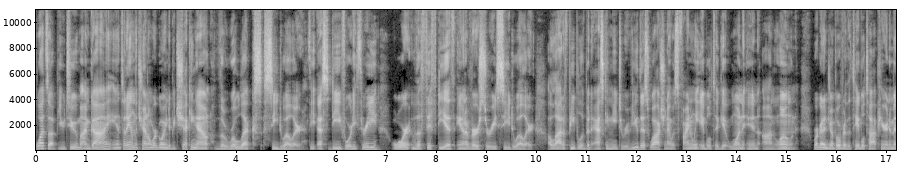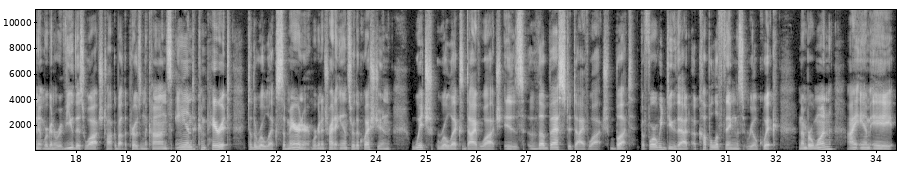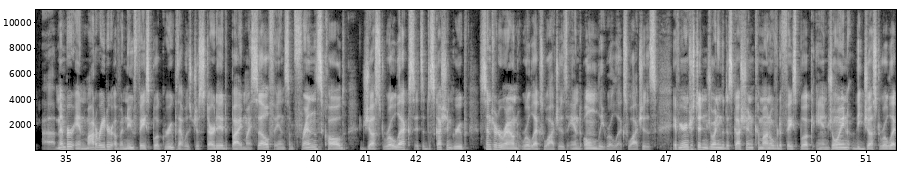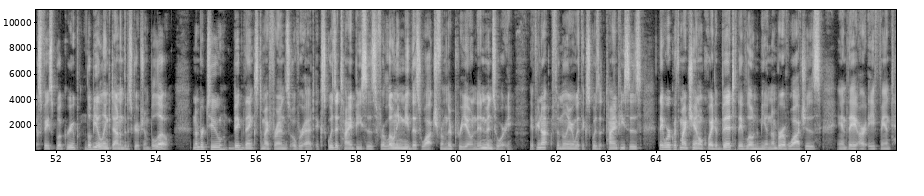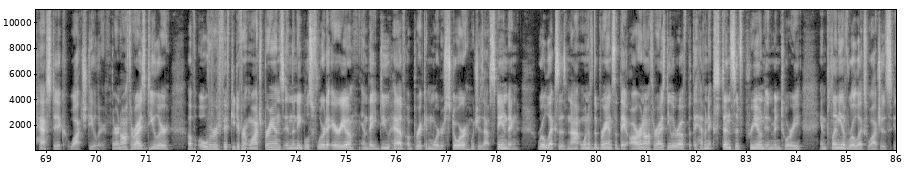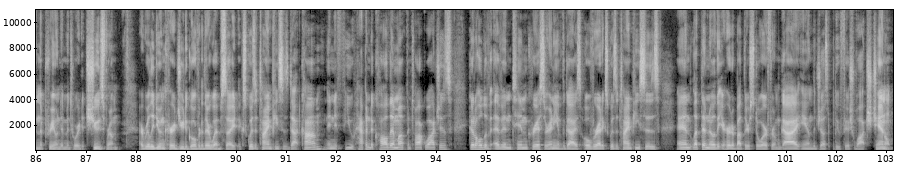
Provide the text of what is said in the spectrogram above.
What's up YouTube, I'm Guy, and today on the channel we're going to be checking out the Rolex Sea Dweller, the SD43, or the 50th anniversary Sea Dweller. A lot of people have been asking me to review this watch, and I was finally able to get one in on loan. We're going to jump over the tabletop here in a minute, we're going to review this watch, talk about the pros and the cons, and compare it to the Rolex Submariner. We're going to try to answer the question, which Rolex dive watch is the best dive watch? But before we do that, a couple of things real quick. Number one, I am a uh, member and moderator of a new Facebook group that was just started by myself and some friends called Just Rolex. It's a discussion group centered around Rolex watches and only Rolex watches. If you're interested in joining the discussion, come on over to Facebook and join the Just Rolex Facebook group. There'll be a link down in the description below. Number two, big thanks to my friends over at Exquisite Timepieces for loaning me this watch from their pre-owned inventory. If you're not familiar with Exquisite Timepieces, they work with my channel quite a bit. They've loaned me a number of watches, and they are a fantastic watch dealer. They're an authorized dealer of over 50 different watch brands in the Naples, Florida area, and they do have a brick and mortar store, which is outstanding. Rolex is not one of the brands that they are an authorized dealer of, but they have an extensive pre-owned inventory and plenty of Rolex watches in the pre-owned inventory to choose from. I really do encourage you to go over to their website, exquisitetimepieces.com, and if you happen to call them up and talk watches, get a hold of Evan, Tim, Chris, or any of the guys over at Exquisite Timepieces, and let them know that you heard about their store from Guy and the Just Bluefish Watch channel.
